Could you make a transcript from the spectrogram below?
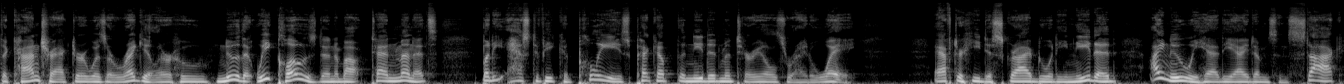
The contractor was a regular who knew that we closed in about 10 minutes but he asked if he could please pick up the needed materials right away. After he described what he needed, I knew we had the items in stock,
